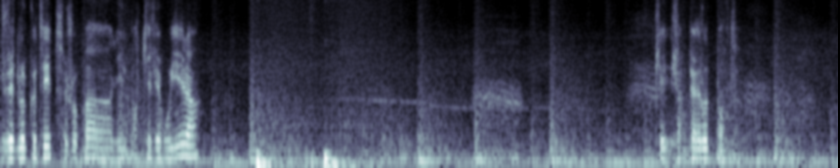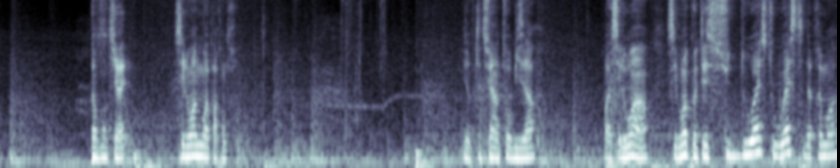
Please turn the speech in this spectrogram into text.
Je vais de l'autre côté parce que je vois pas. Il y a une porte qui est verrouillée là. Ok, j'ai repéré l'autre porte. J'entends tirer. C'est loin de moi par contre. Ils ont peut-être fait un tour bizarre. Ouais, c'est loin, hein. C'est loin côté sud-ouest ou ouest d'après moi.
